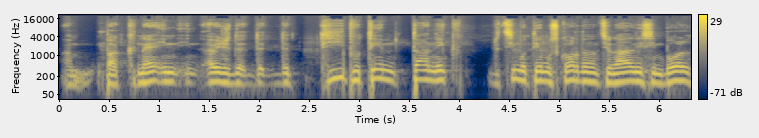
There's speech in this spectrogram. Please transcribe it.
Ampak ne, in, in, veš, da, da, da ti potem ta nek, recimo, temu skoraj nacionalni simbol.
